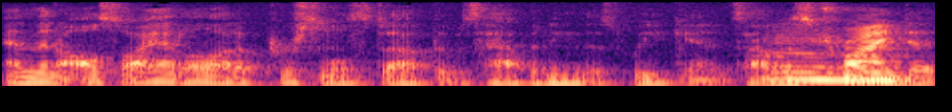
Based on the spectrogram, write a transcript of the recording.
and then also I had a lot of personal stuff that was happening this weekend. So I was mm. trying to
